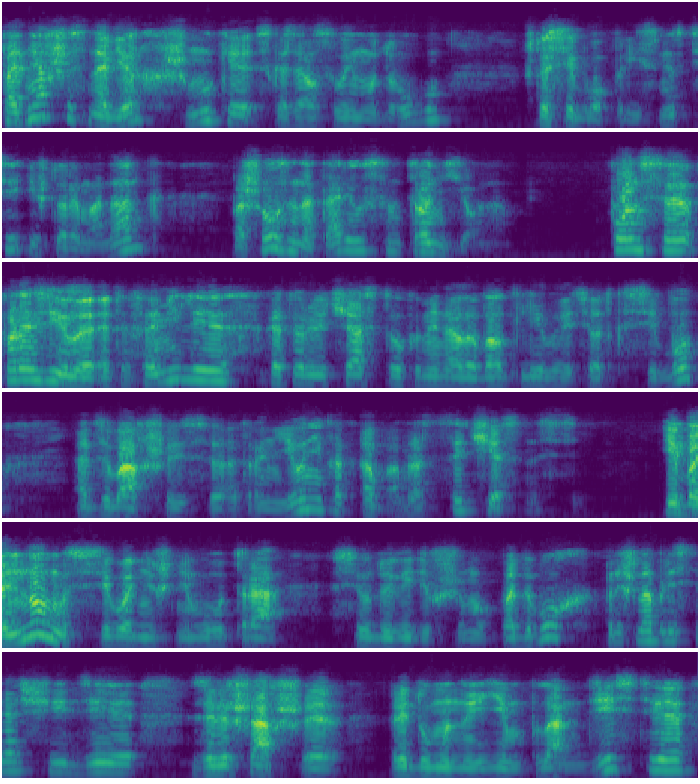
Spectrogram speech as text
Поднявшись наверх, Шмуке сказал своему другу, что Себо при смерти и что Романанг пошел за нотариусом Троньоном. Понса поразила эта фамилия, которую часто упоминала болтливая тетка Сибо, отзывавшаяся о Траньоне как об образце честности. И больному с сегодняшнего утра, всюду видевшему подвох, пришла блестящая идея, завершавшая придуманный им план действия,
